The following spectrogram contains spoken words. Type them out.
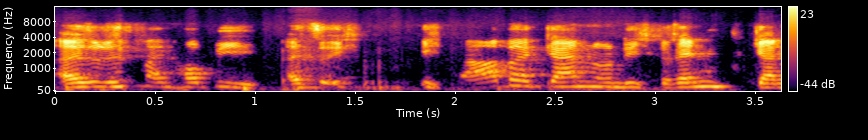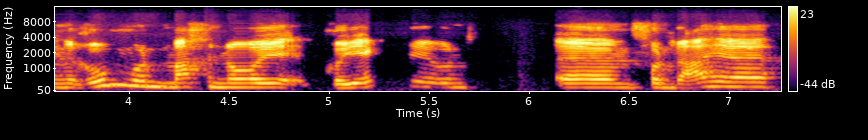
Also das ist mein Hobby. Also ich, ich arbeite gern und ich renne gern rum und mache neue Projekte und ähm, von daher,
